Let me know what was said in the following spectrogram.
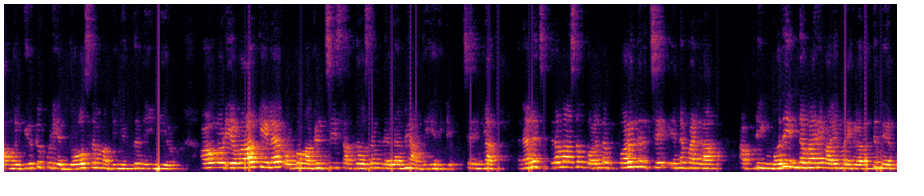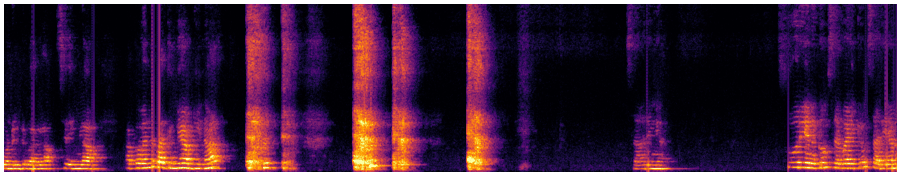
அவங்களுக்கு இருக்கக்கூடிய தோஷம் அப்படிங்கிறது நீங்கிரும். அவங்களுடைய வாழ்க்கையில ரொம்ப மகிழ்ச்சி சந்தோஷம் இது எல்லாமே அதிகரிக்கும். சரிங்களா? அதனால சித்திரை மாசம் குழந்தை பிறந்துருச்சு என்ன பண்ணலாம்? அப்படிங்கும்போது இந்த மாதிரி வழிமுறைகளை வந்து மேற்கொண்டுட்டு வரலாம். சரிங்களா? அப்ப வந்து பாத்தீங்க அப்படின்னா சாரிங்க. சூரியனுக்கும் செவ்வாய்க்கும் சரியான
